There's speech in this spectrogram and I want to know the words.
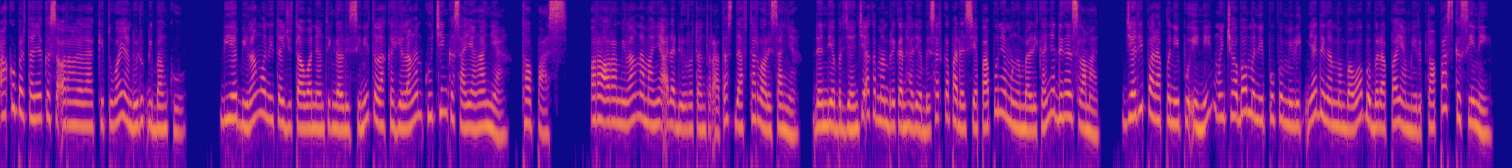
Aku bertanya ke seorang lelaki tua yang duduk di bangku. Dia bilang wanita jutawan yang tinggal di sini telah kehilangan kucing kesayangannya, Topas. Orang-orang bilang namanya ada di urutan teratas daftar warisannya, dan dia berjanji akan memberikan hadiah besar kepada siapa pun yang mengembalikannya dengan selamat. Jadi para penipu ini mencoba menipu pemiliknya dengan membawa beberapa yang mirip Topas ke sini.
